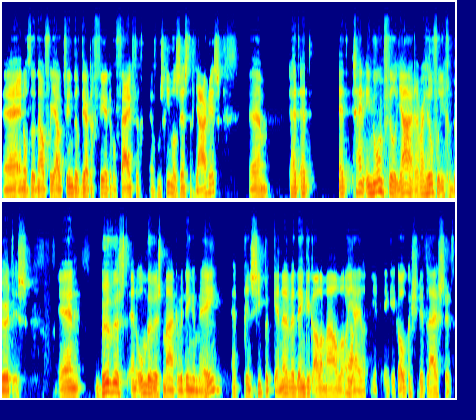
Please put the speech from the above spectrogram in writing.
Uh, en of dat nou voor jou 20, 30, 40 of 50 of misschien wel 60 jaar is. Um, het, het, het zijn enorm veel jaren waar heel veel in gebeurd is. En bewust en onbewust maken we dingen mee. Het principe kennen we denk ik allemaal wel. Jij, jij, denk ik ook als je dit luistert.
